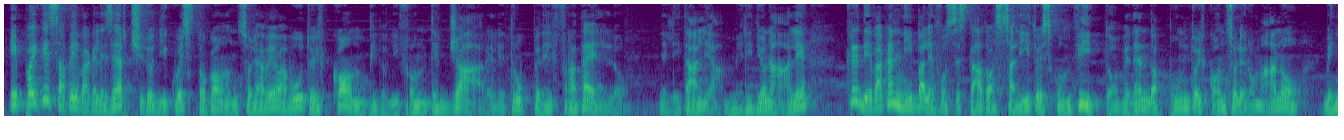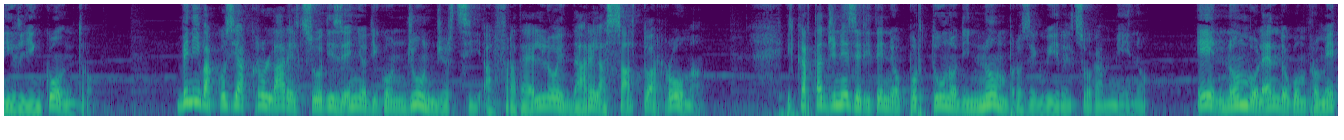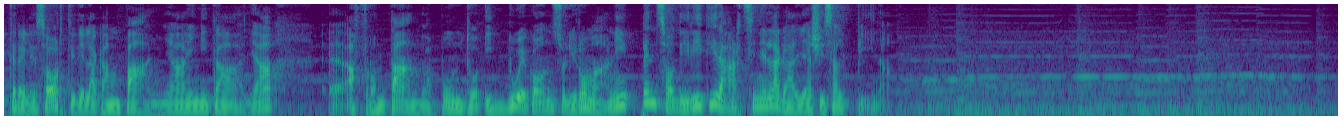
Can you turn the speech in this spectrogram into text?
E poiché sapeva che l'esercito di questo console aveva avuto il compito di fronteggiare le truppe del fratello nell'Italia meridionale, credeva che Annibale fosse stato assalito e sconfitto, vedendo appunto il console romano venirgli incontro. Veniva così a crollare il suo disegno di congiungersi al fratello e dare l'assalto a Roma, il cartaginese ritenne opportuno di non proseguire il suo cammino e, non volendo compromettere le sorti della campagna in Italia, eh, affrontando appunto i due consoli romani, pensò di ritirarsi nella Gallia Cisalpina.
